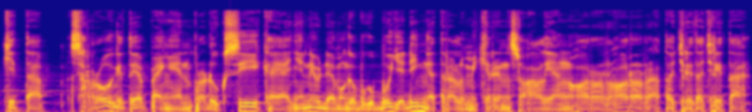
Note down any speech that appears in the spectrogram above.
kita seru gitu ya pengen produksi kayaknya nih udah menggebu-gebu jadi nggak terlalu mikirin soal yang horor-horor atau cerita-cerita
